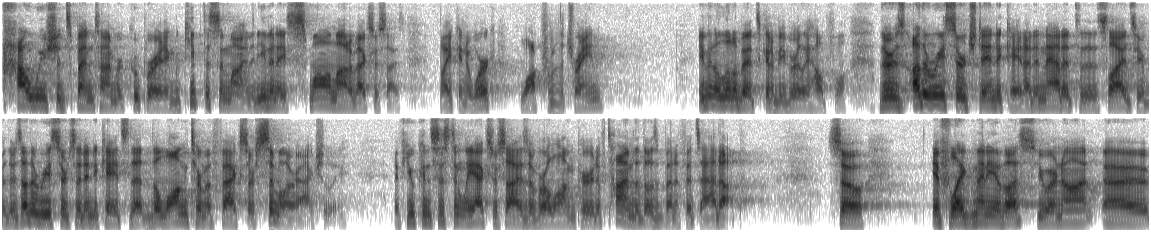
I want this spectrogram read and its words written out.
how we should spend time recuperating, but keep this in mind, that even a small amount of exercise, bike into work, walk from the train, even a little bit is going to be really helpful. There's other research to indicate, I didn't add it to the slides here, but there's other research that indicates that the long-term effects are similar, actually if you consistently exercise over a long period of time, that those benefits add up. So if, like many of us, you are not uh,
